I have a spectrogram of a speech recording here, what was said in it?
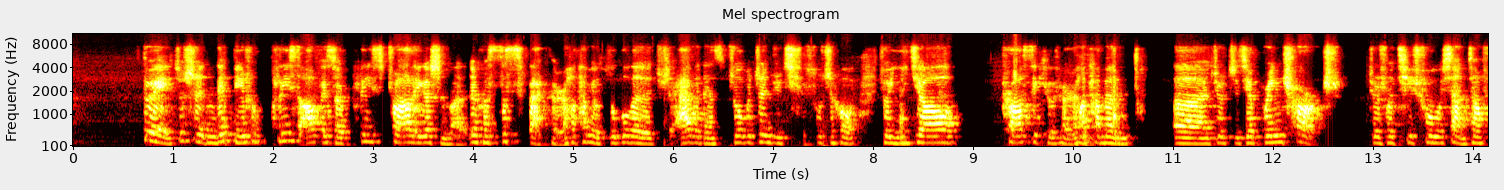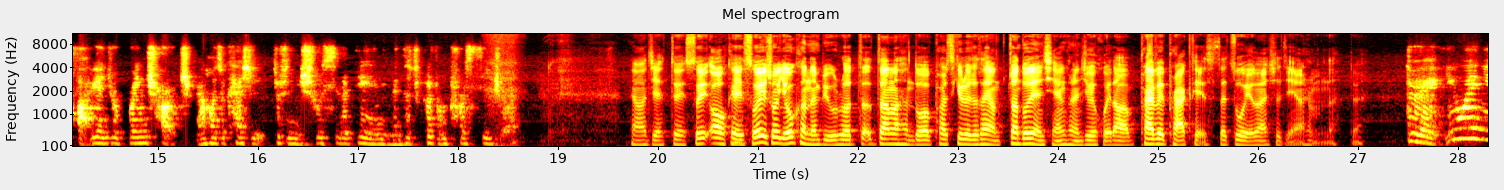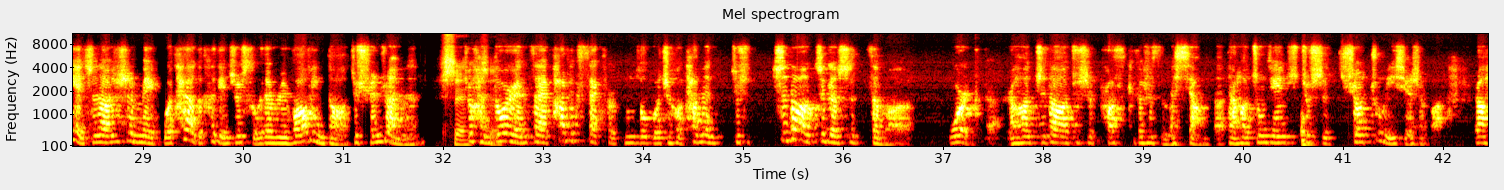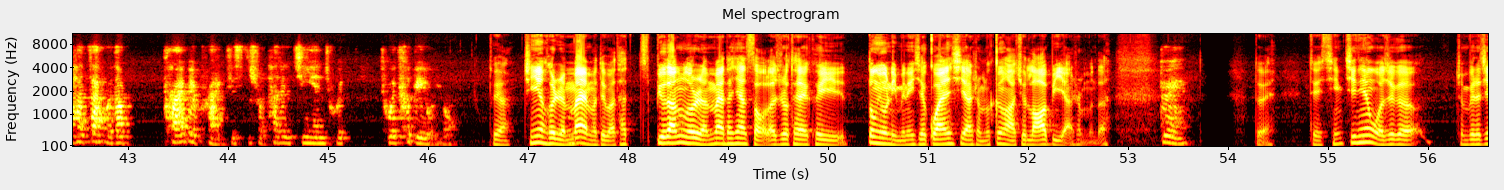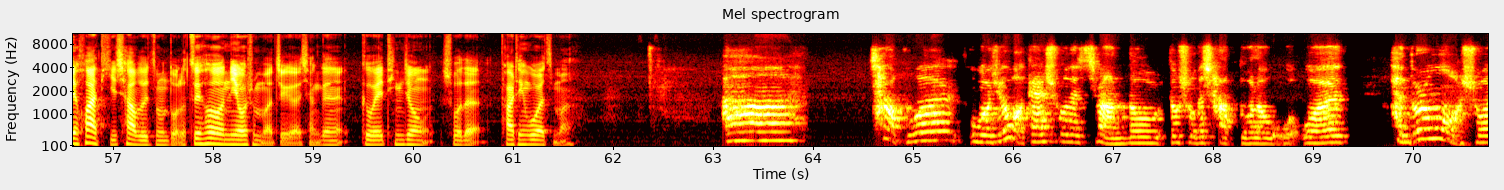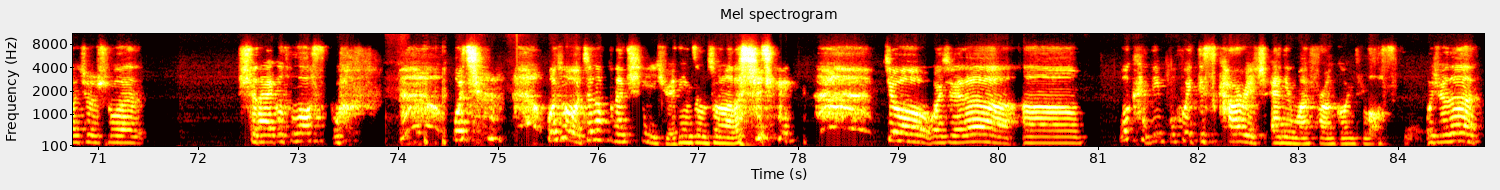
对，就是你的，比如说 police officer，police 抓了一个什么任何 suspect，然后他们有足够的就是 evidence，足够证据起诉之后，就移交 prosecutor，然后他们呃就直接 bring charge，就是说提出像像法院就是 bring charge，然后就开始就是你熟悉的电影里面的各种 procedure。了解，对，所以 OK，所以说有可能，比如说当当了很多 prosecutor，他想赚多点钱，可能就会回到 private practice 再做一段时间啊什么的，对。对，因为你也知道，就是美国它有个特点，就是所谓的 revolving door，就旋转门。是。就很多人在 public sector 工作过之后，他们就是知道这个是怎么 work 的，然后知道就是 prosecutor 是怎么想的，然后中间就是需要注意些什么，然后他再回到 private practice 的时候，他这个经验就会就会特别有用。对啊，经验和人脉嘛，对吧？他 build 那么多人脉，他现在走了之后，他也可以动用里面的一些关系啊什么，更好去 lobby 啊什么的。对。对对，今，今天我这个。准备的这些话题差不多这么多了。最后，你有什么这个想跟各位听众说的 parting words 吗？啊，差不多。我觉得我该说的基本上都都说的差不多了。我我很多人问我说，就是说，Should I go to law school？我真我说我真的不能替你决定这么重要的事情。就我觉得，嗯，我肯定不会 discourage anyone from going to law school。我觉得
